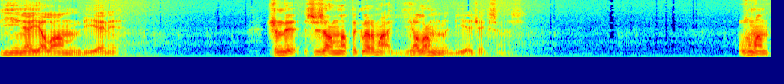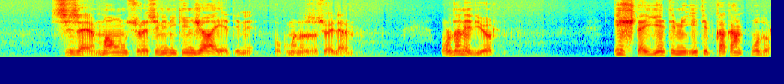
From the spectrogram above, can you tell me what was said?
dine yalan diyeni. Şimdi size anlattıklarıma yalan mı diyeceksiniz? O zaman size Maun suresinin ikinci ayetini okumanızı söylerim. Orada ne diyor? İşte yetimi itip kakan odur.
